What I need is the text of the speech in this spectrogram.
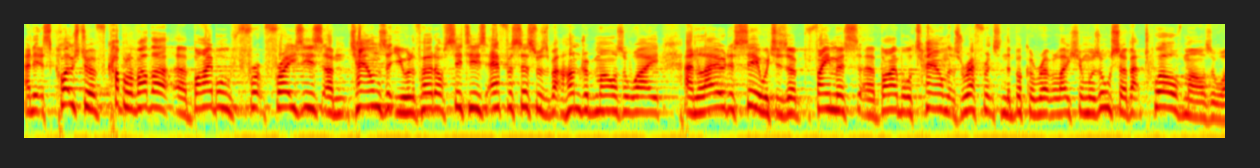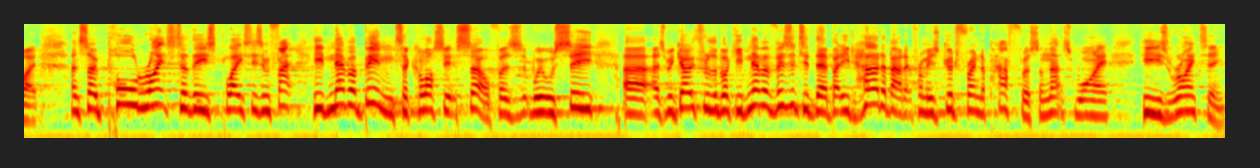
And it's close to a couple of other uh, Bible fr- phrases, um, towns that you will have heard of, cities. Ephesus was about 100 miles away, and Laodicea, which is a famous a Bible town that's referenced in the book of Revelation was also about 12 miles away. And so Paul writes to these places. In fact, he'd never been to Colossae itself. As we will see uh, as we go through the book, he'd never visited there, but he'd heard about it from his good friend Epaphras, and that's why he's writing.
